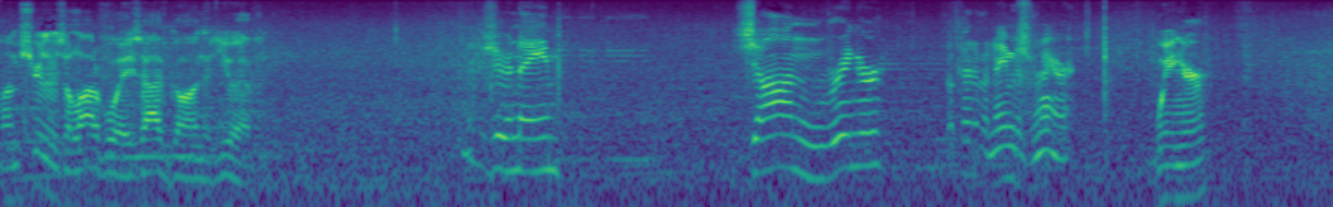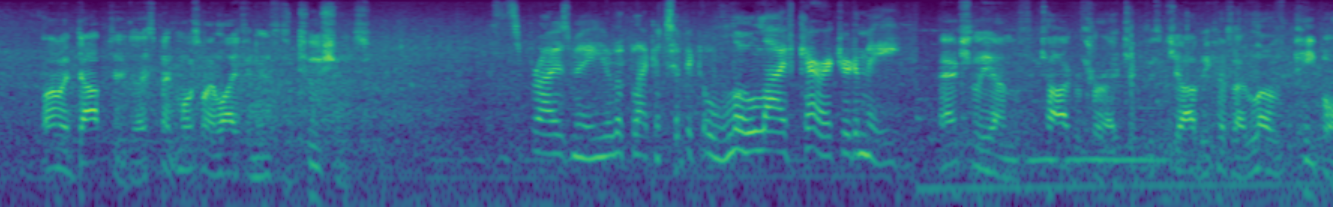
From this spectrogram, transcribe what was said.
I'm sure there's a lot of ways I've gone that you haven't. What is your name? John Ringer? What kind of a name is Ringer? Winger. Well, I'm adopted. I spent most of my life in institutions. Doesn't surprise me. You look like a typical low-life character to me. Actually, I'm a photographer. I took this job because I love people.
